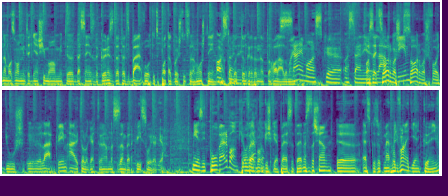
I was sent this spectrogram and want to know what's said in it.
nem az van, mint egy ilyen sima, amit beszennyezed a környezetet, tehát bárhol tudsz, patakba is tudsz vele mosni, nem Azt a fogod tönkretenni ott a halálományt. Szájmaszk, aztán ilyen Az egy szarvas, szarvas fagyús ö, lábkrém, állítólag ettől nem lesz az emberek vízszólyagja. Mi ez itt? Powerbank? Jól Powerbank is kell persze természetesen, ö, eszközök, mert hogy van egy ilyen könyv,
